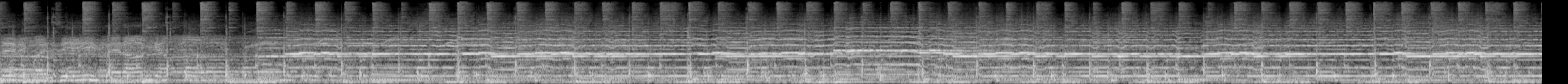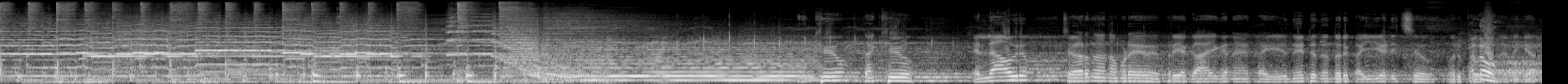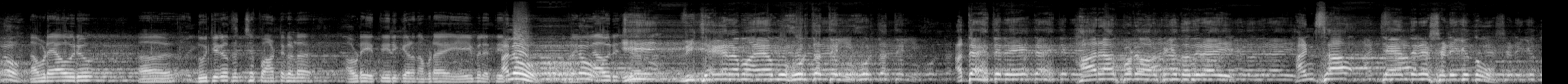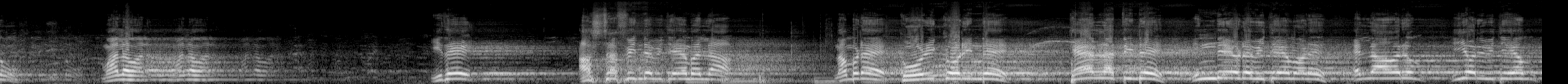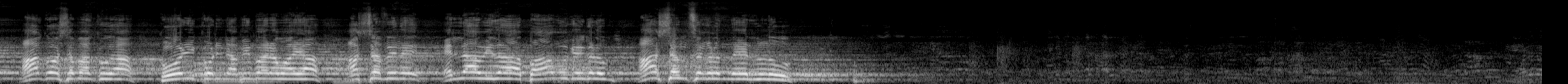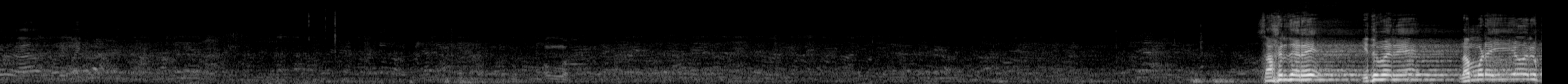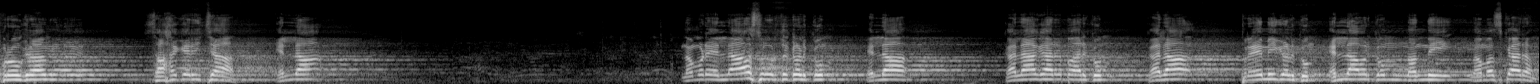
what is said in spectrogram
तेरी मर्जी मेरा क्या താങ്ക് യു താങ്ക് യു എല്ലാവരും ചേർന്ന് നമ്മുടെ പ്രിയ ഗായകനെ കൈ എഴുന്നേറ്റ് നിന്നൊരു കൈയടിച്ച് ഒരു പ്രോത്സാഹിപ്പിക്കുക നമ്മുടെ ആ ഒരു നൂറ്റി ഇരുപത്തഞ്ച് പാട്ടുകൾ അവിടെ എത്തിയിരിക്കുകയാണ്. നമ്മുടെ എയിമിൽ എത്തി എല്ലാവരും വിജയകരമായ മുഹൂർത്തത്തിൽ അദ്ദേഹത്തിന് ഹാരാർപ്പണം അർപ്പിക്കുന്നതിനായി ഹൻസ ജയന്തനെ ക്ഷണിക്കുന്നു. ക്ഷണിക്കുന്നു. ഇത് അഷ്റഫിന്റെ വിജയമല്ല. നമ്മുടെ കോഴിക്കോടിന്റെ കേരളത്തിന്റെ ഇന്ത്യയുടെ വിജയമാണ്. എല്ലാവരും ഈ ഒരു വിജയം ആഘോഷമാക്കുക. കോഴിക്കോടിന്റെ അഭിമാനമായ അഷഫിന് എല്ലാവിധ ഭാവുകങ്ങളും ആശംസകളും നേരുന്നു. സഹൃദരെ ഇതുവരെ നമ്മുടെ ഈ ഒരു പ്രോഗ്രാമിനോട് സഹകരിച്ച എല്ലാ നമ്മുടെ എല്ലാ സുഹൃത്തുക്കൾക്കും എല്ലാ കലാകാരന്മാർക്കും കലാപ്രേമികൾക്കും എല്ലാവർക്കും നന്ദി നമസ്കാരം.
